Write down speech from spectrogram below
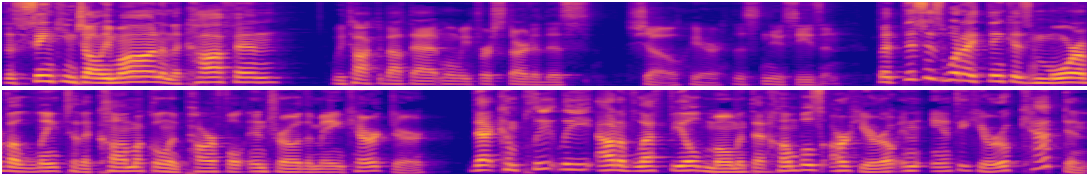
The sinking Jolly Mon and the coffin. We talked about that when we first started this show here, this new season. But this is what I think is more of a link to the comical and powerful intro of the main character. That completely out of left field moment that humbles our hero and anti hero captain.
